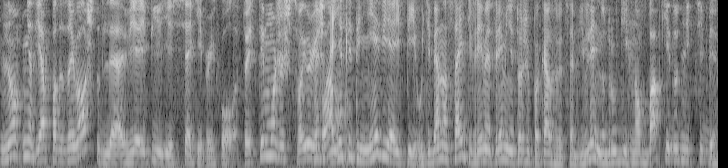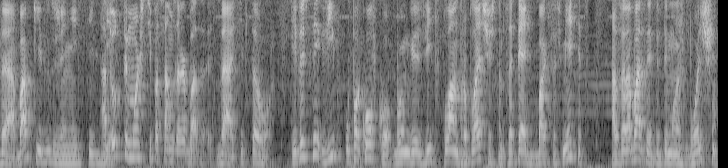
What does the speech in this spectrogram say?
Ну, нет, я подозревал, что для VIP есть всякие приколы. То есть ты можешь свою Понимаешь, рекламу... а если ты не VIP, у тебя на сайте время от времени тоже показываются объявления, но других. Но бабки идут не к тебе. Да, бабки идут уже не к тебе. А тут ты можешь типа сам зарабатывать. Да, типа того. И то есть ты VIP упаковку, будем говорить, VIP план проплачиваешь там за 5 баксов в месяц, а зарабатывать ты можешь больше.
